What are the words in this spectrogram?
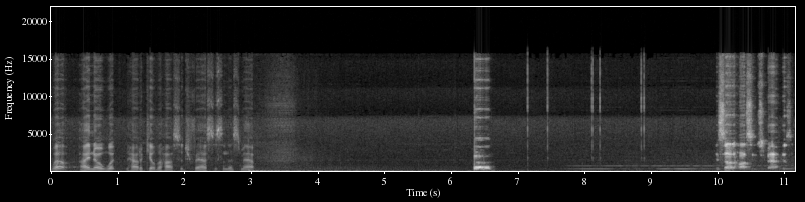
Well, I know what how to kill the hostage fastest in this map. It's not a hostage map, is it?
